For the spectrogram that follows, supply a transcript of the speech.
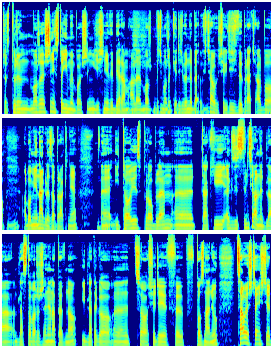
przed którym może jeszcze nie stoimy, bo jeszcze nigdzie się nie wybieram, ale mo być może mhm. kiedyś będę chciał się gdzieś wybrać, albo, mhm. albo mnie nagle zabraknie. E, mhm. I to jest problem e, taki egzystencjalny dla, dla stowarzyszenia na pewno i dla tego, e, co się dzieje w, w Poznaniu. Całe szczęście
